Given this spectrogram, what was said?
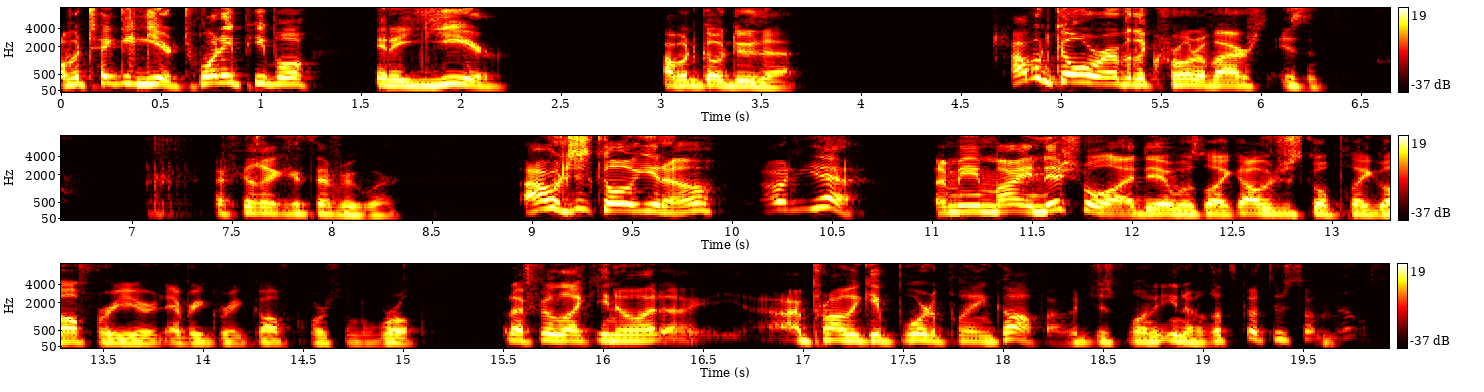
I would take a year, 20 people in a year. I would go do that. I would go wherever the coronavirus isn't. I feel like it's everywhere. I would just go, you know, I would, yeah. I mean, my initial idea was like, I would just go play golf for a year at every great golf course in the world. But I feel like, you know what? I, I'd probably get bored of playing golf. I would just want to, you know, let's go do something else.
